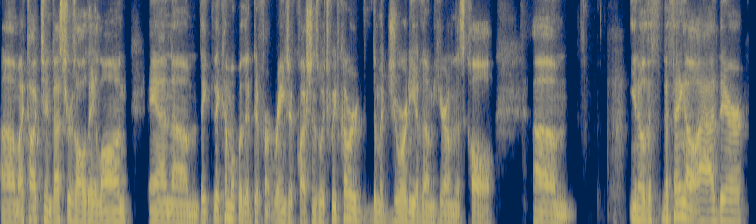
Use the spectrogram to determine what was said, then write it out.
Um, I talk to investors all day long, and um, they, they come up with a different range of questions, which we've covered the majority of them here on this call. Um, you know, the, the thing I'll add there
